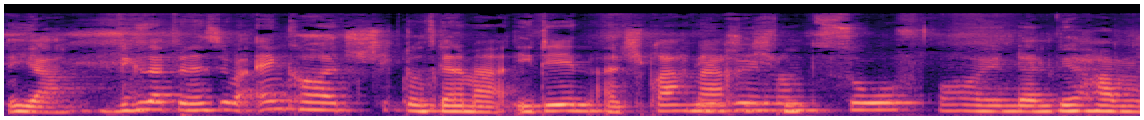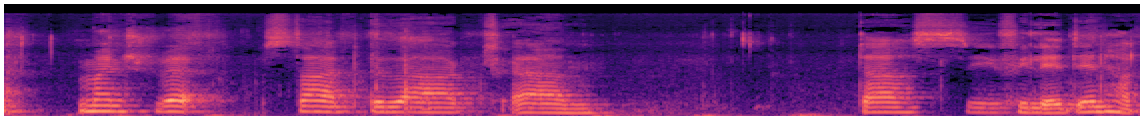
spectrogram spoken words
Ja, wie gesagt, wenn ihr es über hört, schickt uns gerne mal Ideen als Sprachnachrichten. Wir würden uns so freuen, denn wir haben, meine Schwester hat gesagt, ähm, dass sie viele Ideen hat,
